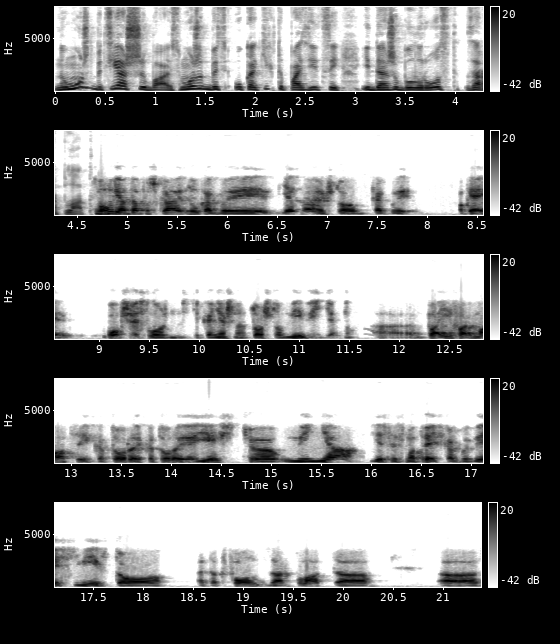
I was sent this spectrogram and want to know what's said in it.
Но, может быть, я ошибаюсь, может быть, у каких-то позиций и даже был рост зарплат. Ну, я допускаю, ну, как бы, я знаю, что, как бы, окей, okay, в общей сложности, конечно, то, что мы видим. А, по информации, которая, которая есть э, у меня, если смотреть как бы весь мир, то этот фонд зарплат э, э,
